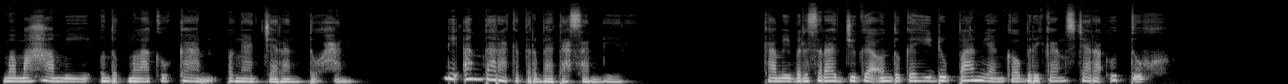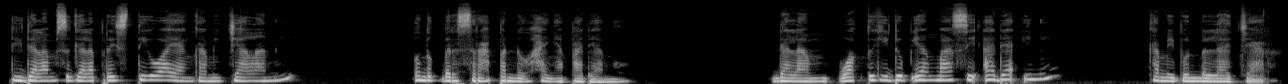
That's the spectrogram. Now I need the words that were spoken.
memahami untuk melakukan pengajaran Tuhan di antara keterbatasan diri. Kami berserah juga untuk kehidupan yang kau berikan secara utuh. Di dalam segala peristiwa yang kami jalani, untuk berserah penuh hanya padamu. Dalam waktu hidup yang masih ada ini, kami pun belajar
